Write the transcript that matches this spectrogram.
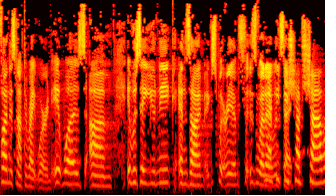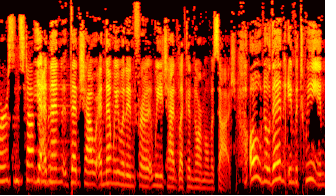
fun is not the right word. It was um, it was a unique enzyme experience, is what I Yeah, would did say. you have showers and stuff? Yeah, and then then shower, and then we went in for we each had like a normal massage. Oh no! Then in between,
